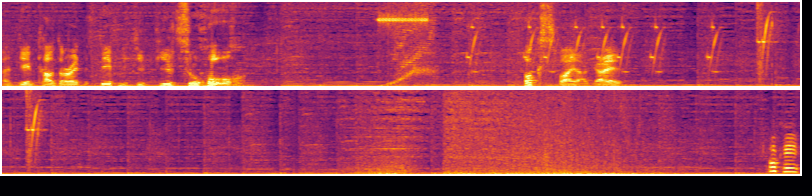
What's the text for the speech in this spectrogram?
Also die Encounter Rate ist definitiv viel zu hoch. Foxfire, geil. Okay.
